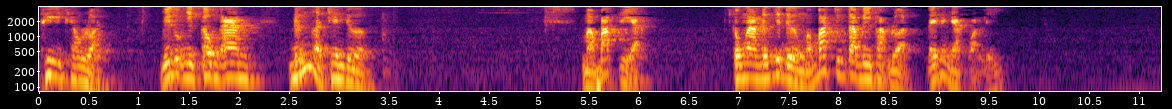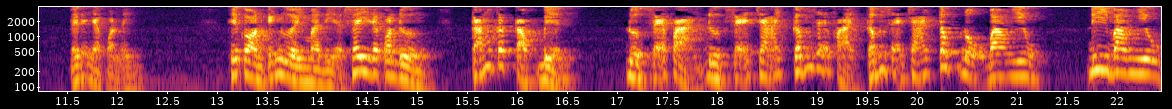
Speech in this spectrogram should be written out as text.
thi theo luật. Ví dụ như công an đứng ở trên đường mà bắt gì ạ? À? công an đứng trên đường mà bắt chúng ta vi phạm luật, đấy là nhà quản lý. Đấy là nhà quản lý. Thế còn cái người mà gì ạ? À? xây ra con đường, cắm các cọc biển được sẽ phải được sẽ trái cấm sẽ phải cấm sẽ trái. Tốc độ bao nhiêu đi bao nhiêu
